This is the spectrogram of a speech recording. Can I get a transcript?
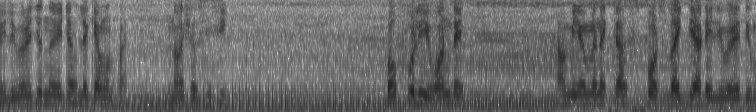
ডেলিভারির জন্য এটা হলে কেমন হয়? নয়শো সিসি হোপফুলি ওয়ান ডে আমি এমন একটা স্পোর্টস বাইক দিয়ে ডেলিভারি দিব।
